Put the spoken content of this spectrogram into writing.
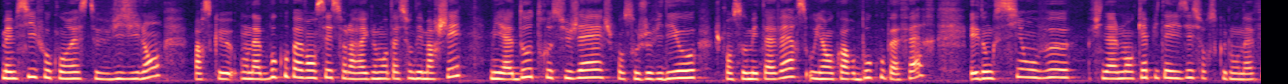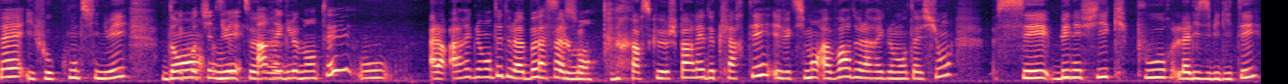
même s'il faut qu'on reste vigilant, parce qu'on a beaucoup avancé sur la réglementation des marchés, mais il y a d'autres sujets, je pense aux jeux vidéo, je pense au métaverse, où il y a encore beaucoup à faire. Et donc, si on veut finalement capitaliser sur ce que l'on a fait, il faut continuer dans... continuer à euh, réglementer ou alors, à réglementer de la bonne Pas façon. Seulement. Parce que je parlais de clarté, effectivement, avoir de la réglementation, c'est bénéfique pour la lisibilité,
